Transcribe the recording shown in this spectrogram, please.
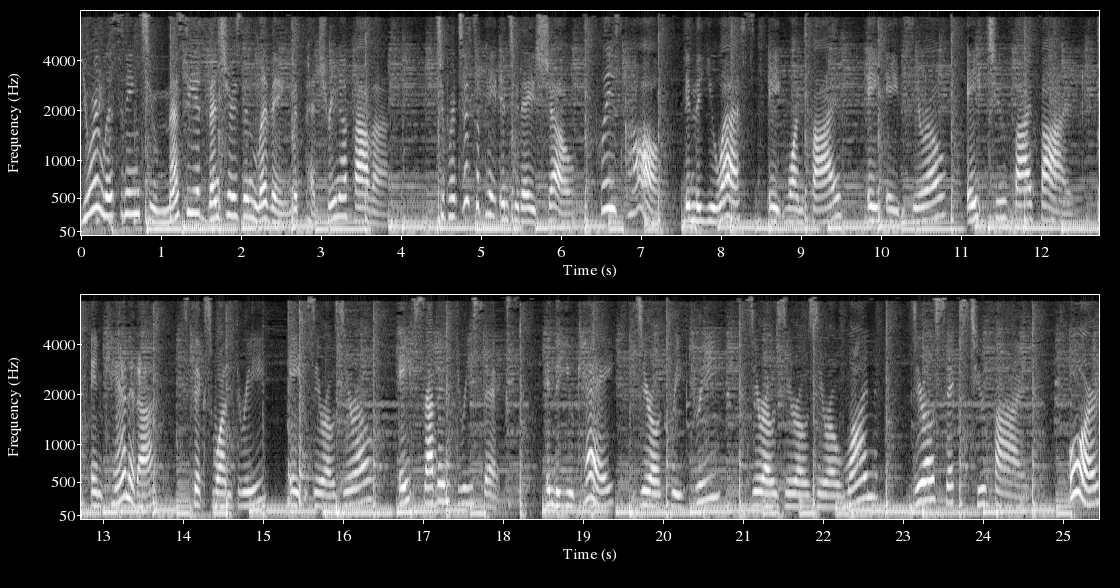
You're listening to Messy Adventures in Living with Petrina Fava. To participate in today's show, please call in the U.S. 815-880-8255. In Canada, 613-800-8736. In the UK, 033-0001-0625. Or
